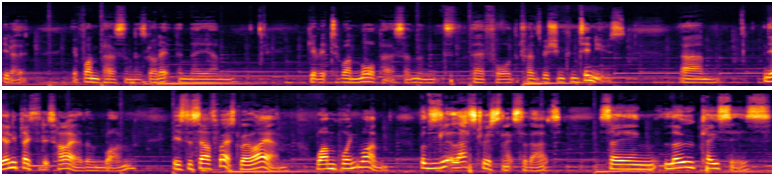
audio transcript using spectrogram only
you know, if one person has got it, then they um, give it to one more person, and therefore the transmission continues. Um, and the only place that it's higher than 1 is the southwest, where I am, 1.1. But there's a little asterisk next to that saying low cases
